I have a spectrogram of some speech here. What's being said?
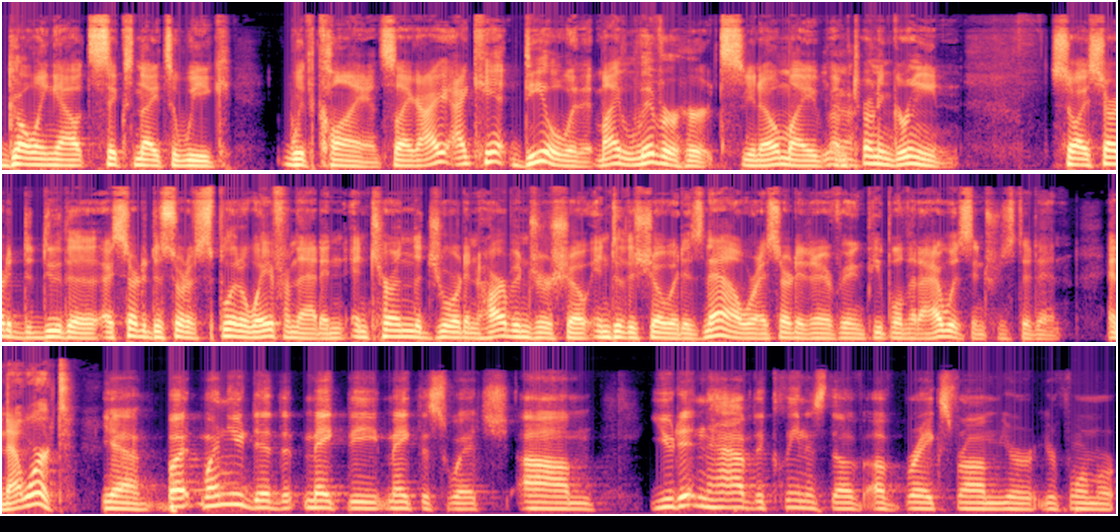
going out six nights a week with clients. Like I, I can't deal with it. My liver hurts. You know, my yeah. I'm turning green. So I started to do the I started to sort of split away from that and, and turn the Jordan Harbinger show into the show it is now, where I started interviewing people that I was interested in. And that worked. Yeah. But when you did the, make the make the switch, um, you didn't have the cleanest of, of breaks from your your former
